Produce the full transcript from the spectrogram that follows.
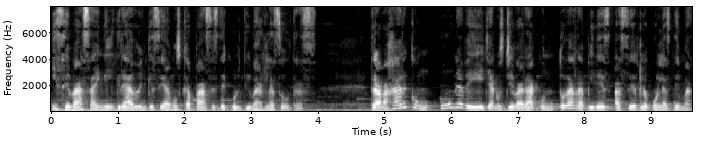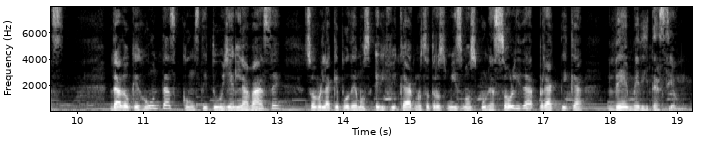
y se basa en el grado en que seamos capaces de cultivar las otras. Trabajar con una de ellas nos llevará con toda rapidez a hacerlo con las demás, dado que juntas constituyen la base sobre la que podemos edificar nosotros mismos una sólida práctica de meditación.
